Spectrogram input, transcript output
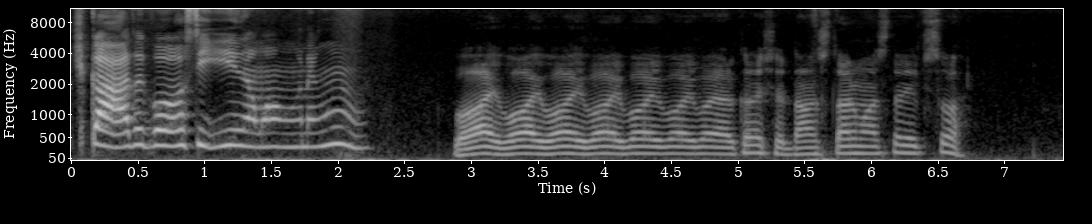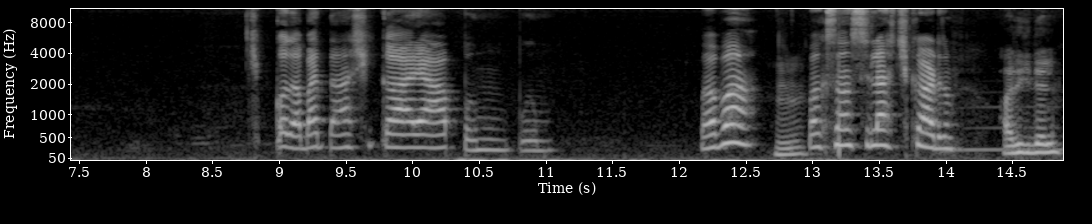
Çıkardı gosi namanın. Vay vay vay vay vay vay vay arkadaşlar danslar manslar hepsi o. Çıkko da bata şikaya bım bım. Baba Hı? bak sana silah çıkardım. Hadi gidelim.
